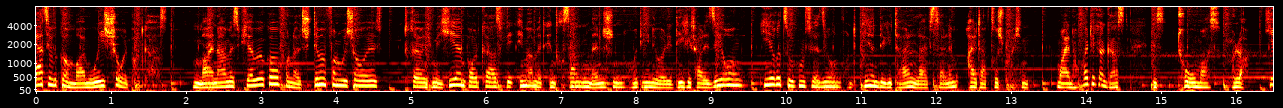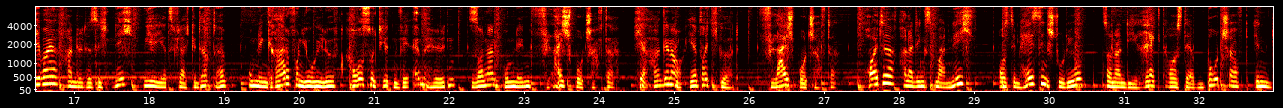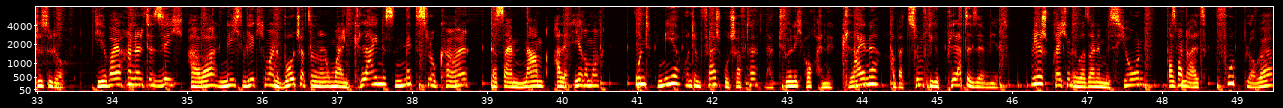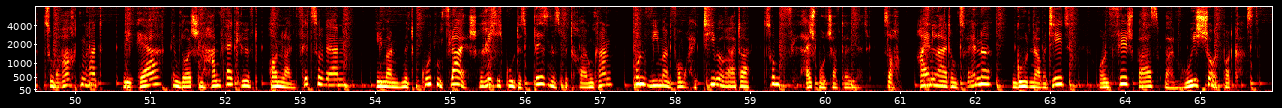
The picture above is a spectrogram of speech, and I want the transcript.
Herzlich willkommen beim We Show It Podcast. Mein Name ist Pierre Böckhoff und als Stimme von We Show It treffe ich mich hier im Podcast wie immer mit interessanten Menschen, um mit ihnen über die Digitalisierung, ihre Zukunftsversion und ihren digitalen Lifestyle im Alltag zu sprechen. Mein heutiger Gast ist Thomas Müller. Hierbei handelt es sich nicht, wie ihr jetzt vielleicht gedacht habt, um den gerade von Jogi Löw aussortierten WM-Helden, sondern um den Fleischbotschafter. Ja, genau, ihr habt richtig gehört. Fleischbotschafter. Heute allerdings mal nicht aus dem Hastings-Studio, sondern direkt aus der Botschaft in Düsseldorf. Hierbei handelt es sich aber nicht wirklich um eine Botschaft, sondern um ein kleines, nettes Lokal, das seinem Namen alle Ehre macht und mir und dem Fleischbotschafter natürlich auch eine kleine, aber zünftige Platte serviert. Wir sprechen über seine Mission, was man als Foodblogger zu beachten hat, wie er dem deutschen Handwerk hilft, online fit zu werden wie man mit gutem Fleisch richtig gutes Business betreiben kann und wie man vom IT-Berater zum Fleischbotschafter wird. So, Einleitung zu Ende, guten Appetit und viel Spaß beim We Show Podcast.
